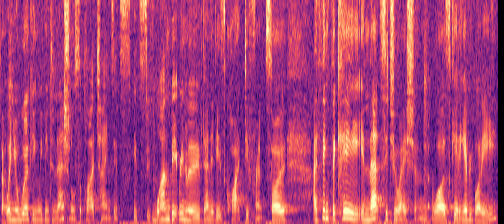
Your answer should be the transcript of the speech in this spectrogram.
But when you're working with international supply chains, it's it's different. one bit removed yep. and it is quite different. So I think the key in that situation was getting everybody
